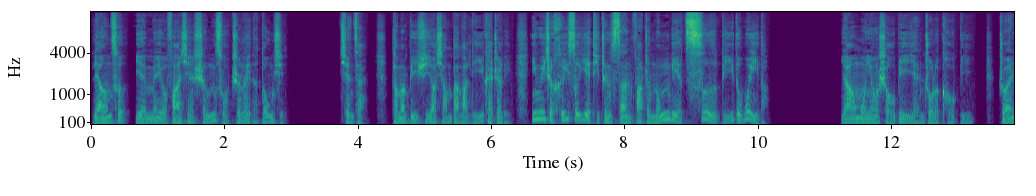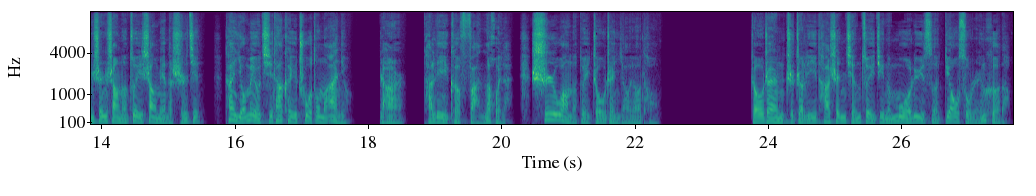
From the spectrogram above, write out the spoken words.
两侧也没有发现绳索之类的东西。现在他们必须要想办法离开这里，因为这黑色液体正散发着浓烈刺鼻的味道。杨木用手臂掩住了口鼻，转身上了最上面的石阶，看有没有其他可以触动的按钮。然而他立刻返了回来，失望地对周震摇摇头。周震指着离他身前最近的墨绿色雕塑人，喝道：“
